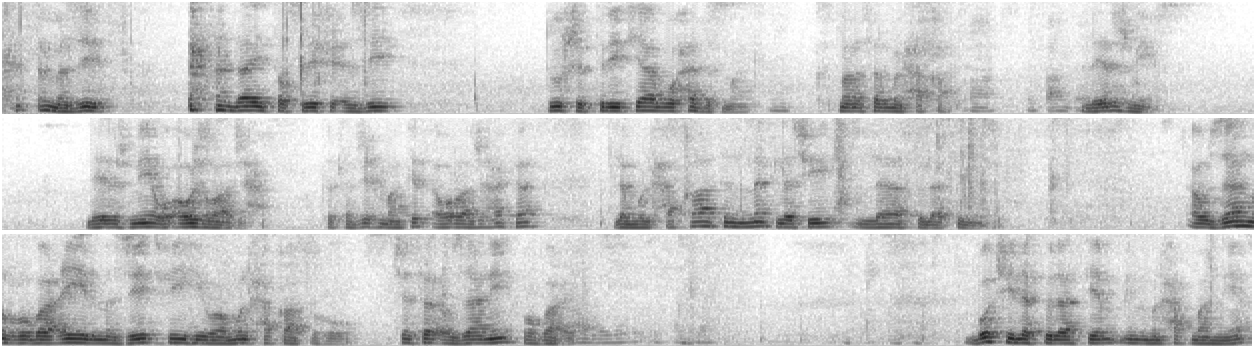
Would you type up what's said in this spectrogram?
مزيد. لا تصريف عزي. دوش التريتياب وحدث معك. قسمان أسر ملحقات ليه رجنية ليه رجنية وأوج راجحة. كترجيح معك أو راجحة لملحقات النكلة شيء لا ثلاثي مزيد. أوزان الرباعي المزيد فيه وملحقاته. شسر أوزاني رباعي؟ بوشي للثلاثية من ملحق مانية.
